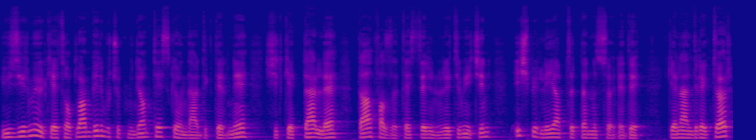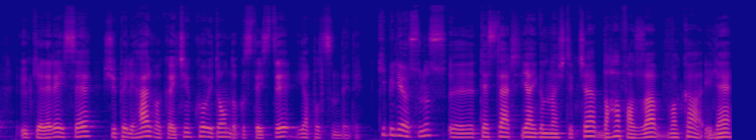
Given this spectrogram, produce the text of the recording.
120 ülkeye toplam 1,5 milyon test gönderdiklerini, şirketlerle daha fazla testlerin üretimi için işbirliği yaptıklarını söyledi. Genel direktör ülkelere ise şüpheli her vaka için Covid-19 testi yapılsın dedi. Ki biliyorsunuz e, testler yaygınlaştıkça daha fazla vaka ile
